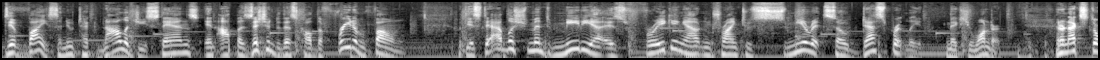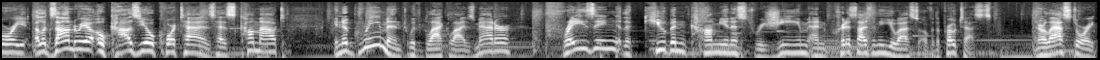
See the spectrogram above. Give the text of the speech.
device, a new technology stands in opposition to this called the Freedom Phone. But the establishment media is freaking out and trying to smear it so desperately. Makes you wonder. In our next story, Alexandria Ocasio Cortez has come out in agreement with Black Lives Matter, praising the Cuban communist regime and criticizing the U.S. over the protests. In our last story,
